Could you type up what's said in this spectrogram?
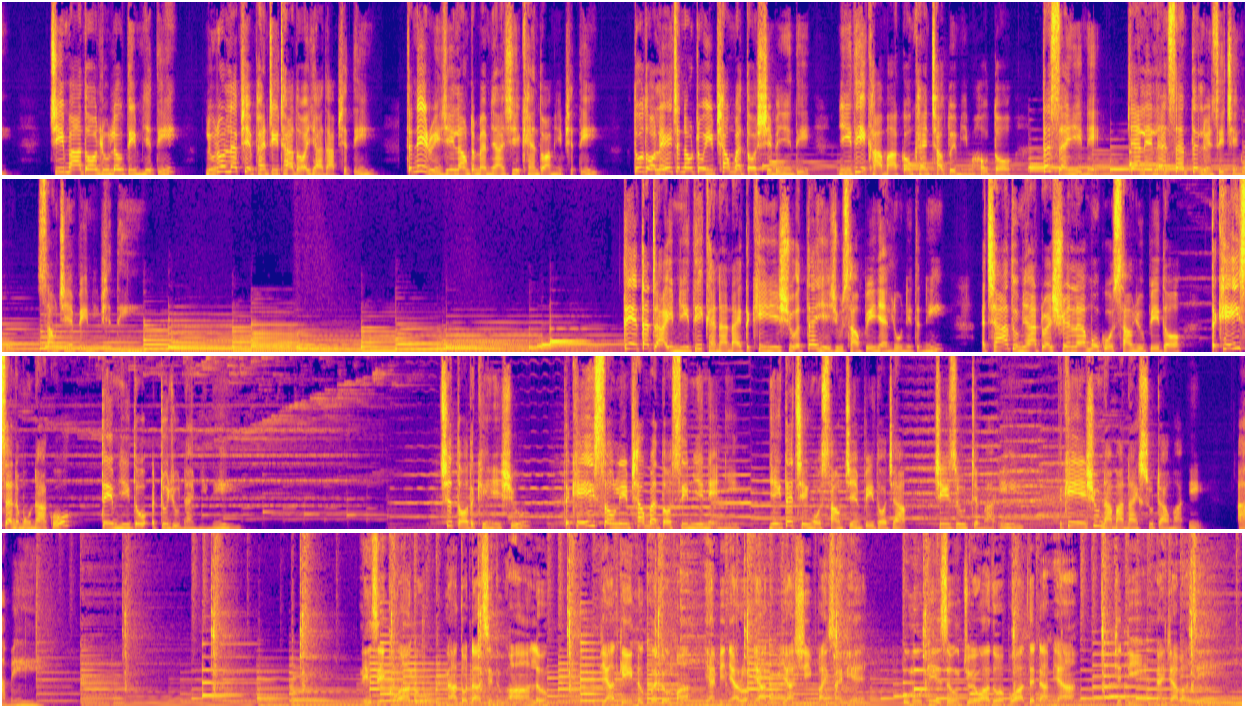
ကြီးမားသောလူလုတ်သည့်မြစ်သည်လူတို့လက်ဖြင့်ဖန်တီးထားသောအရာသာဖြစ်သည်တနေ့တွင် ရေလောင်တမန်များရေခမ်းသွားမည်ဖြစ်သည်သို့တော်လည်းကျွန်ုပ်တို့၏ဖြောင့်မတ်သောရှင်ဘုရင်သည်မြည်သည့်အခါမှကုန်ခန်း၆တွေ့မည်မဟုတ်သောသက်ဆန်းရည်နှင့်ပြန်လေလန်းဆန်းသစ်လွင်စေခြင်းကိုဆောင်ကျင်းပေးမည်ဖြစ်သည် သင်အသက်တာ၏မြည်သည့်ခန္ဓာ၌သခင်ယေရှုအသက်ရည်ယူဆောင်ပေးရန်လိုနေသည်။အခြားသူများအတွက်ရှင်လန်းမှုကိုဆောင်ယူပေးသောသခင်၏စံနမူနာကိုသင်မြည်သို့အတူယူနိုင်မည်နီချစ်တော်သခင်ယေရှုသခင်၏စုံလင်ဖြောင့်မတ်သောစီးမြင်နှင့်အညီငြိမ်သက်ခြင်းကိုဆောင်ကျင်းပေးသောကြောင့်ကျေးဇူးတင်ပါ၏သခင်ယေရှုနာမ၌ဆုတောင်းပါ၏အာမင် နေ့စဉ်ခွန်အားကိုနာတော်တာဆင်သူအားလုံးဘုရားသခင်နှုတ်ပတ်တော်မှဉာဏ်ပညာတော်များကိုရရှိပိုင်ဆိုင်လျက်ပုံမူပြည့်စုံကြွယ်ဝသောဘဝအသက်တာများဖြစ်တည်နိုင်ကြပါစေ။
